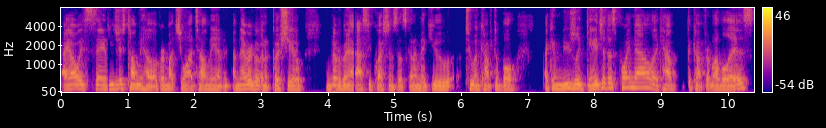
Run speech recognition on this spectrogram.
I always say, you just tell me however much you want to tell me. I'm, I'm never going to push you. I'm never going to ask you questions that's going to make you too uncomfortable. I can usually gauge at this point now, like how the comfort level is.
